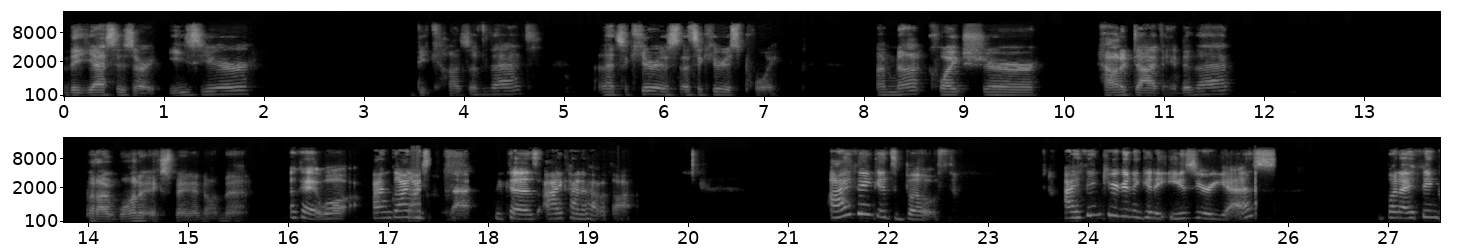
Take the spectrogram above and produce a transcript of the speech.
the yeses are easier because of that. That's a curious that's a curious point. I'm not quite sure how to dive into that, but I want to expand on that. Okay, well, I'm glad you said that because I kind of have a thought. I think it's both. I think you're going to get an easier yes, but I think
